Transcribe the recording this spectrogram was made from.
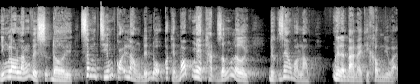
những lo lắng về sự đời xâm chiếm cõi lòng đến độ có thể bóp nghẹt hạt giống lời được gieo vào lòng. Người đàn bà này thì không như vậy.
